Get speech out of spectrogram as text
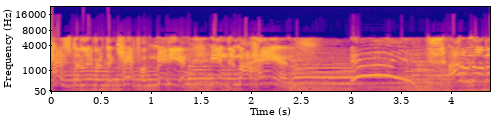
has delivered the camp of Midian into my hands. I don't know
